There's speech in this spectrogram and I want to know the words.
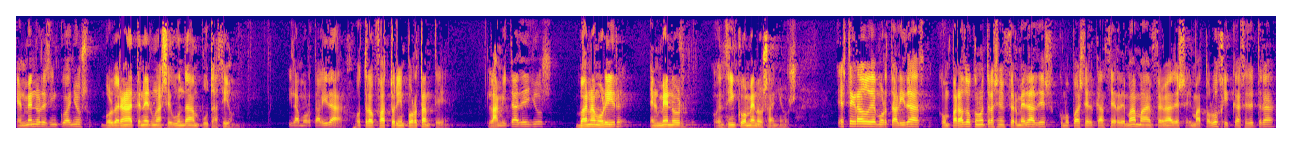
en menos de cinco años, volverán a tener una segunda amputación. Y la mortalidad, otro factor importante, la mitad de ellos van a morir en menos o en cinco o menos años. Este grado de mortalidad, comparado con otras enfermedades, como puede ser el cáncer de mama, enfermedades hematológicas, etcétera,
